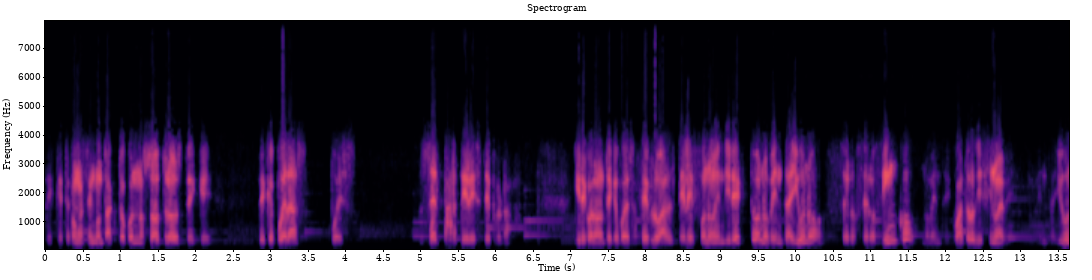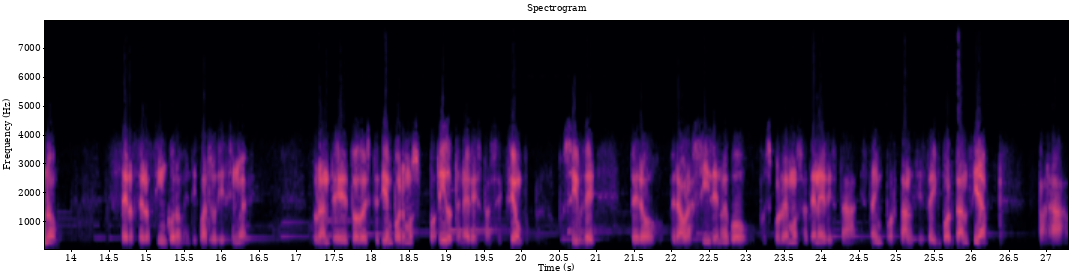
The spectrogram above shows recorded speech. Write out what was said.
de que te pongas en contacto con nosotros, de que, de que puedas, pues, ser parte de este programa. Y recordándote que puedes hacerlo al teléfono en directo 91 005 94 19. 91 005 94 19. Durante todo este tiempo hemos podido tener esta sección, posible, pero, pero ahora sí, de nuevo, pues volvemos a tener esta, esta importancia, esta importancia para,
